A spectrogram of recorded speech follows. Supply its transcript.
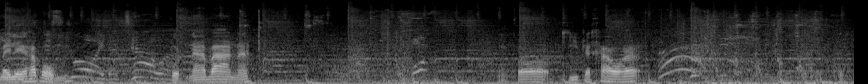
ไปเลยครับผม Destroyed a tower. กดหน้าบ้านนะ แล้วก็คีบจะเข้าฮะ โอ้โห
